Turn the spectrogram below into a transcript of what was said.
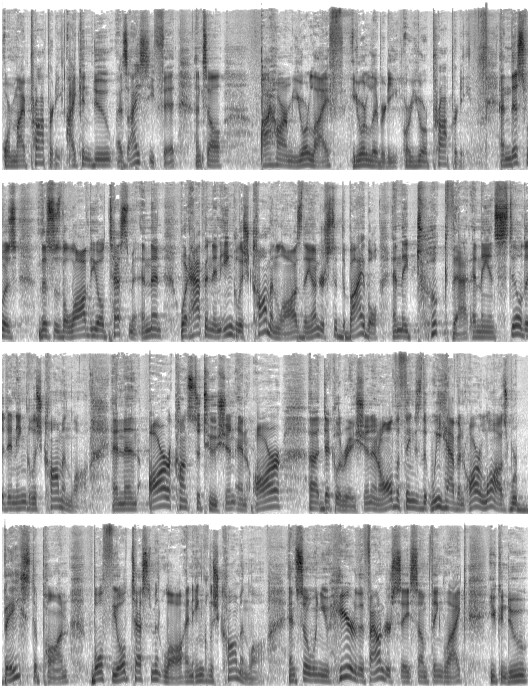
or my property. I can do as I see fit until I harm your life, your liberty, or your property. And this was this was the law of the Old Testament. And then what happened in English common law is they understood the Bible and they took that and they instilled it in English common law. And then our Constitution and our uh, Declaration and all the things that we have in our laws were based upon both the Old Testament law and English common law. And so when you hear the founders say something like you can do,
